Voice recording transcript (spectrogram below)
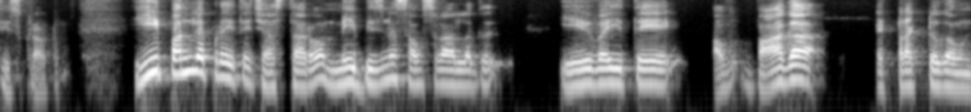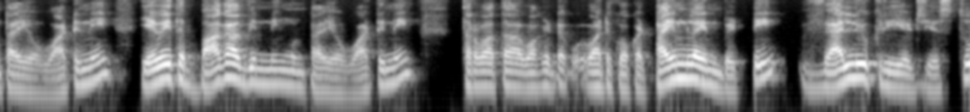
తీసుకురావటం. ఈ పనులు ఎప్పుడైతే చేస్తారో మీ బిజినెస్ అవసరాలకు ఏవైతే అవ్- బాగా అట్రాక్టివ్గా ఉంటాయో వాటిని ఏవైతే బాగా విన్నింగ్ ఉంటాయో వాటిని తర్వాత ఒకటి వాటికి ఒక టైం లైన్ పెట్టి వాల్యూ క్రియేట్ చేస్తూ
